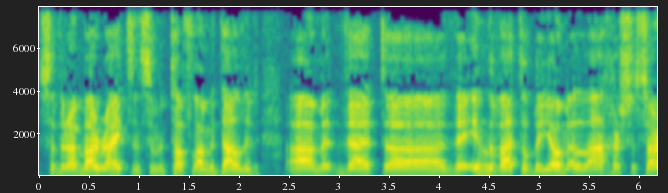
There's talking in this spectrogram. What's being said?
So the Ramah writes in some Tov Lamed um, that uh, the in levatel b'yom elachar shasar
